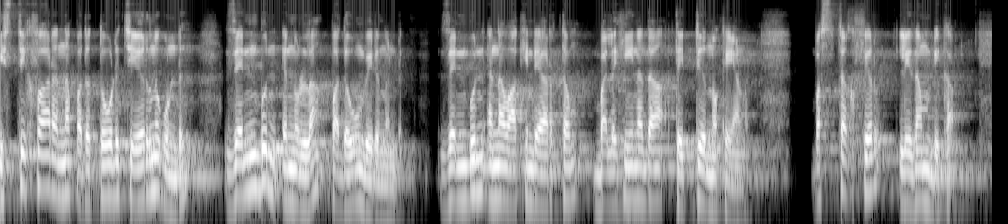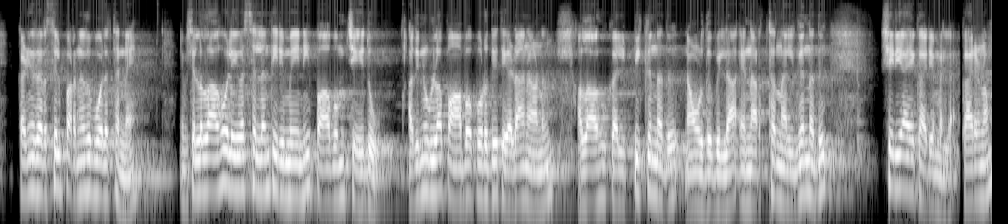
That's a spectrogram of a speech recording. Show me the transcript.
ഇസ്തിഖ്ഫാർ എന്ന പദത്തോട് ചേർന്നുകൊണ്ട് ജെൻബുൻ എന്നുള്ള പദവും വരുന്നുണ്ട്. ജെൻബുൻ എന്ന വാക്കിന്റെ അർത്ഥം ബലഹീനത തെറ്റ് എന്നൊക്കെയാണ്. വസ്തഖ്ഫിർ ലിതംബിക കഴിഞ്ഞ ദർസിൽ പറഞ്ഞതുപോലെ തന്നെ നബി സല്ലല്ലാഹു അലൈഹി വസല്ലം തിരുമേനി പാപം ചെയ്തു. അതിനുള്ള പാപപൂർത്തി തേടാനാണ് അള്ളാഹു കൽപ്പിക്കുന്നത്. നൗദുബില്ല എന്നർത്ഥം നൽകുന്നത് ശരിയായ കാര്യമല്ല. കാരണം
